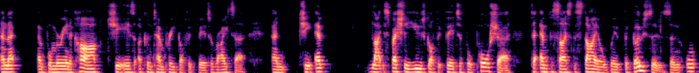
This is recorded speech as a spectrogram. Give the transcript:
And that and for Marina Carr, she is a contemporary Gothic theatre writer. And she like especially used Gothic theatre for Portia to emphasize the style with the ghosts and all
